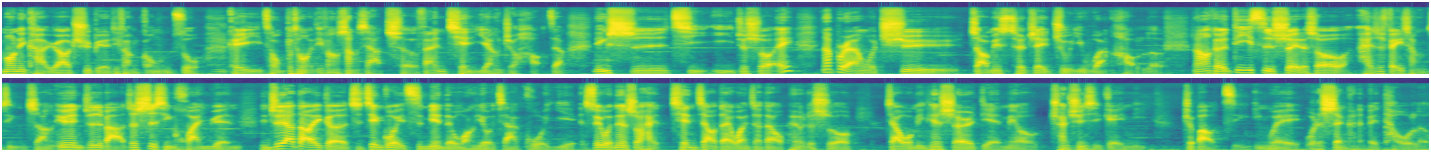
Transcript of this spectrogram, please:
，Monica 又要去别的地方工作，可以从不同的地方上下车，反正钱一样就好。这样临时起意就说，哎，那不然我去找 Mr. J 住一晚好了。然后可是第一次睡的时候还是非常紧张，因为你就是把这事情还原，你就要到一个只见过一次面的网友家过夜，所以我那个时候还千交代万交代，我朋友就说，假如我明天十二点没有传讯息给你。就报警，因为我的肾可能被偷了。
